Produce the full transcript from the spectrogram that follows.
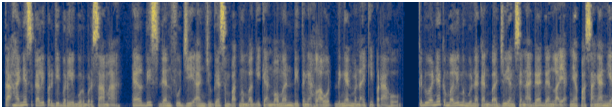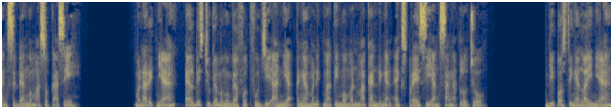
Tak hanya sekali pergi berlibur bersama, Eldis dan Fujian juga sempat membagikan momen di tengah laut dengan menaiki perahu. Keduanya kembali menggunakan baju yang senada dan layaknya pasangan yang sedang memasuk kasih. Menariknya, Eldis juga mengunggah food Fujian yang tengah menikmati momen makan dengan ekspresi yang sangat lucu. Di postingan lainnya,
